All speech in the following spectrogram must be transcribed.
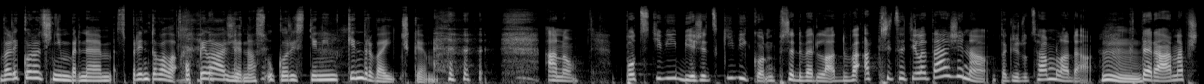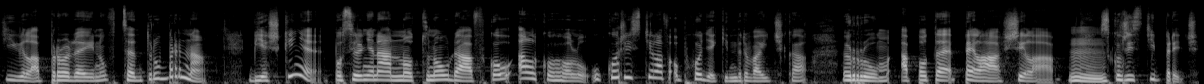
Velikonočním Brnem sprintovala opilá žena s ukoristěným kindervajíčkem. ano, poctivý běžecký výkon předvedla 32-letá žena, takže docela mladá, hmm. která navštívila prodejnu v centru Brna. Běžkyně, posilněná notnou dávkou alkoholu, ukořistila v obchodě kindervajíčka, rum a poté pelášila hmm. z kořistí pryč.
